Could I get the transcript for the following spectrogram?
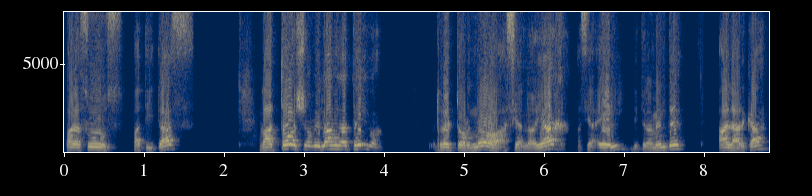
para sus patitas, retornó hacia Noyaj, hacia él, literalmente, al arca,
